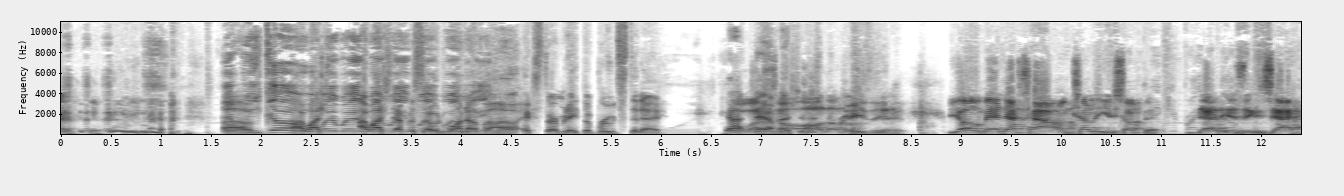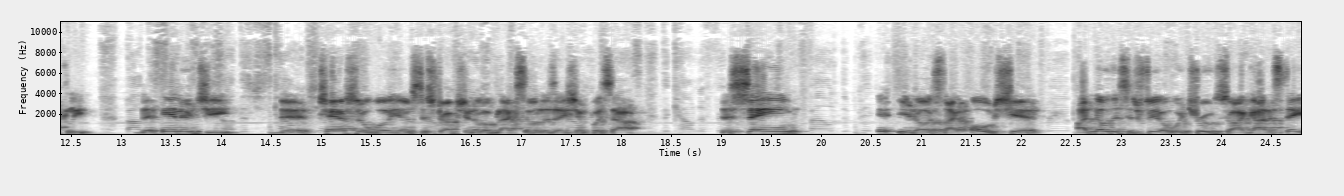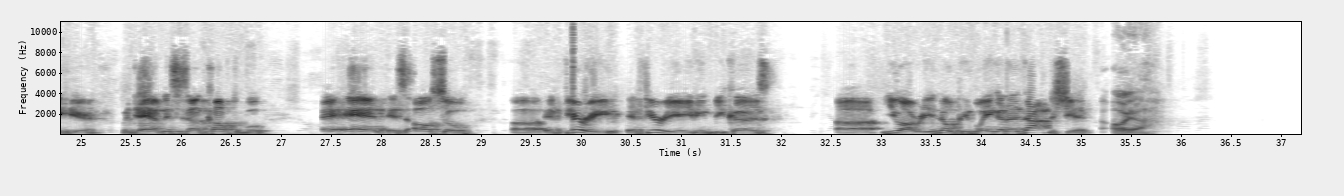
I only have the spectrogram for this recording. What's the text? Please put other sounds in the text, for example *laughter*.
*laughs* Um, we go. I watched, Wait, wait, I watched wait, wait, episode wait, one wait. of uh, Exterminate the Brutes today. God Oh, damn, that shit is crazy. Yo, man, that's how I'm telling you something. That is exactly the energy that Chancellor Williams' destruction of a black civilization puts out. The same, you know, it's like, oh shit, I know this is filled with truth, so I got to stay here. But damn, this is uncomfortable, A- and it's also uh, infuri- infuriating because uh, you already know people ain't gonna adopt the shit. Oh yeah.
